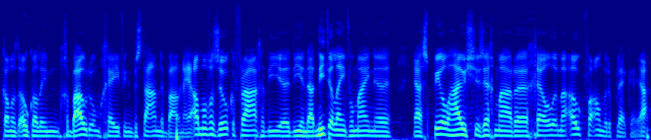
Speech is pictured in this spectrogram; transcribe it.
Kan het ook al in gebouwde omgeving, bestaande bouw? Nou ja, allemaal van zulke vragen die, eh, die inderdaad niet alleen voor mijn eh, ja, speelhuisje zeg maar, eh, gelden, maar ook voor andere plekken. Ja.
